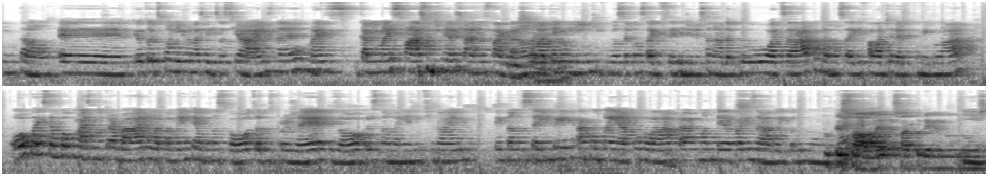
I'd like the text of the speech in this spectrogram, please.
Então, é, eu estou disponível nas redes sociais, né? Mas o caminho mais fácil de me achar no Instagram. Instagram. Lá tem um link que você consegue ser redirecionada para o WhatsApp, então consegue falar direto comigo lá. Ou conhecer um pouco mais do meu trabalho, lá também tem algumas fotos, alguns projetos, obras também. A gente vai tentando sempre acompanhar por lá para manter atualizado aí todo mundo. Pro né? pessoal, né? O pessoal que puder ir no, no Isso.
